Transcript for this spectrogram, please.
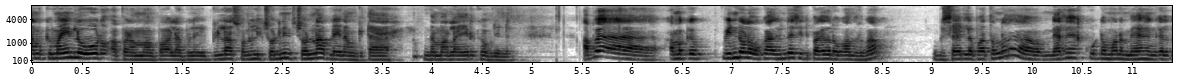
நமக்கு மைண்டில் ஓடும். அப்போ நம்ம பால இப்படிலாம் சொல்லி சொல்லி சொன்னாப்பிலே நம்மக்கிட்ட இந்த மாதிரிலாம் இருக்கும் அப்படின்னு. அப்போ நமக்கு விண்டோவில் உட்காந்து விண்டோ சீட் பக்கத்தில் உட்காந்துருக்கோம் இப்படி சைடில் பார்த்தோம்னா நிறைய கூட்டமான மேகங்கள்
